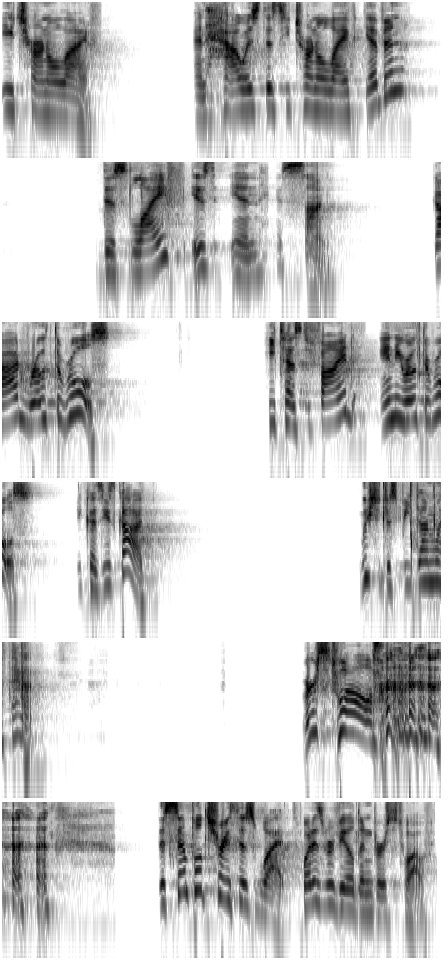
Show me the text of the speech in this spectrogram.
eternal life. And how is this eternal life given? This life is in his Son. God wrote the rules. He testified and he wrote the rules because he's God. We should just be done with that. Verse 12. the simple truth is what? What is revealed in verse 12?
